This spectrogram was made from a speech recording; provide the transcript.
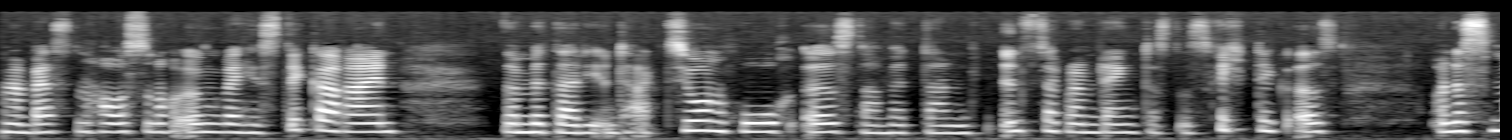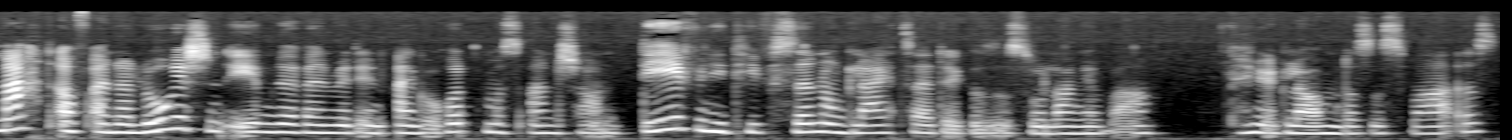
Am besten haust du noch irgendwelche Sticker rein, damit da die Interaktion hoch ist, damit dann Instagram denkt, dass das wichtig ist. Und es macht auf einer logischen Ebene, wenn wir den Algorithmus anschauen, definitiv Sinn und gleichzeitig ist es so lange wahr, wie wir glauben, dass es wahr ist.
